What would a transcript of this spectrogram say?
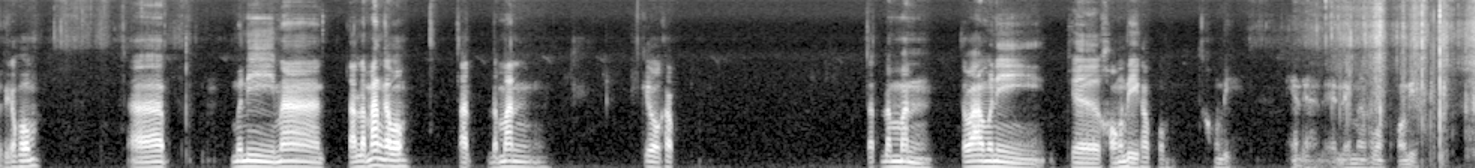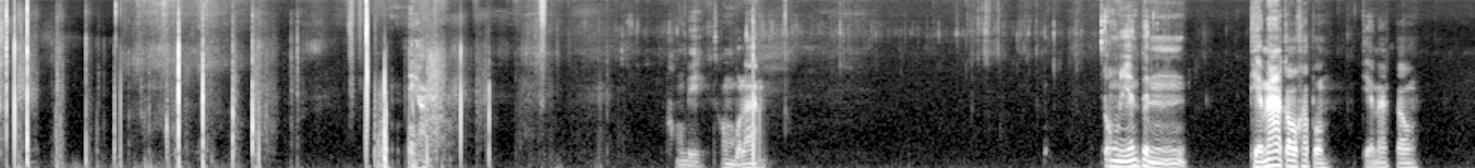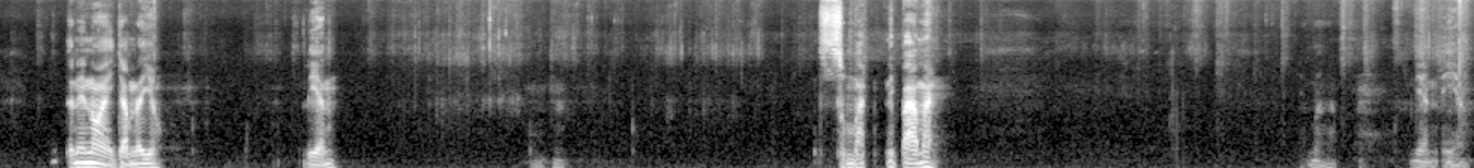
วัสดีครับผมอ่อมื่อนี้มาตัดละมันครับผม ตัดละมัน เกี่ยวครับ ตัดละมัน แต่ว่ามื่อนี้เจอของดีครับผม ของดีเห็นเดี๋ยวเดี๋ยวเดี๋ยวมาครับผมของดีนี่ครับ ของดีของโบราณตรงนี้เป็นเถียงหน้าเก่าครับผม เถียงหน้าเก่า แต่นหน่อยๆจำได้อยู่เหรียญสมบัติในป่ามันเบิ่งเหรียญเอียง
